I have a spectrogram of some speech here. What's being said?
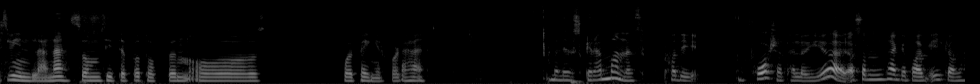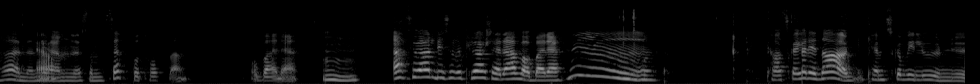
svindlerne som sitter på toppen og får penger for det her. Men det er jo skremmende hva de får seg til å gjøre. Altså, du tenker på ikke han her, men Ja. de som sitter på toppen og bare Mm. Jeg føler de og klør seg i ræva og bare hmm, Hva skal jeg gjøre i dag? Hvem skal vi lure nå?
